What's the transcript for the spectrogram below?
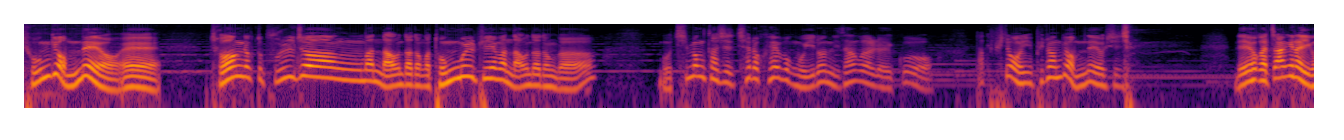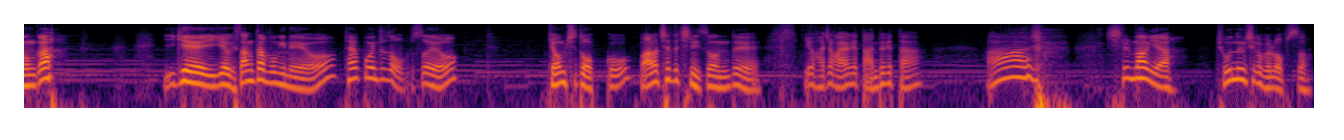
좋은 게 없네요. 예. 저항력도 불저항만 나온다던가 동물 피해만 나온다던가 뭐 치명타시 체력 회복 뭐 이런 이상한 거 달려 있고 딱히 필요 필요한 게 없네 역시 rare가 짱이라 이건가? 이게 이게 여기 쌍따봉이네요. 타격 포인트도 없어요. 경험치도 없고 만화 체드치는 있었는데 이거 가져가야겠다. 안 되겠다. 아 실망이야. 좋은 능력치가 별로 없어.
